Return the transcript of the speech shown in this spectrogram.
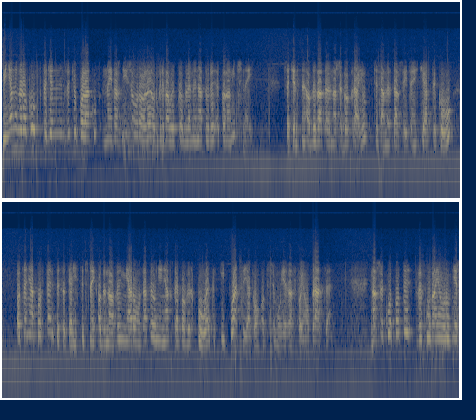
W minionym roku w codziennym życiu Polaków najważniejszą rolę odgrywały problemy natury ekonomicznej. Przeciętny obywatel naszego kraju, czytamy w dalszej części artykułu, ocenia postępy socjalistycznej odnowy miarą zapełnienia sklepowych półek i płacy, jaką otrzymuje za swoją pracę. Nasze kłopoty wypływają również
